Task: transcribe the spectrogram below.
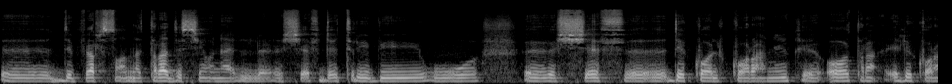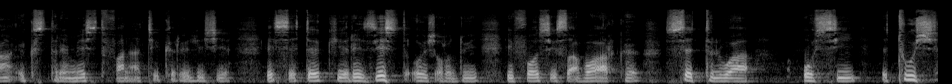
euh, des personnes traditionnelles, chefs de tribu ou euh, chefs euh, d'école coranique et autres, et le Coran extrémiste, fanatique, religieux. Et c'est eux qui résistent aujourd'hui. Il faut aussi savoir que cette loi aussi touche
